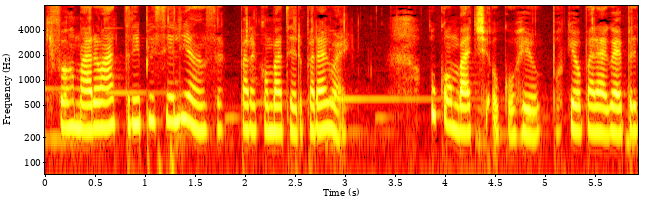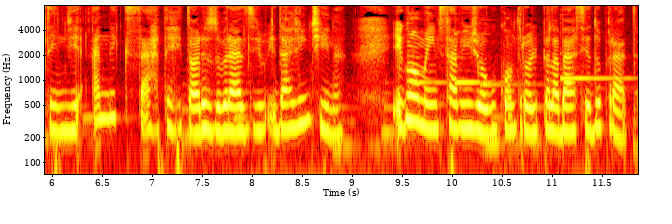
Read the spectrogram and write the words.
que formaram a Tríplice Aliança para combater o Paraguai. O combate ocorreu porque o Paraguai pretendia anexar territórios do Brasil e da Argentina. Igualmente estava em jogo o controle pela Bacia do Prata.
